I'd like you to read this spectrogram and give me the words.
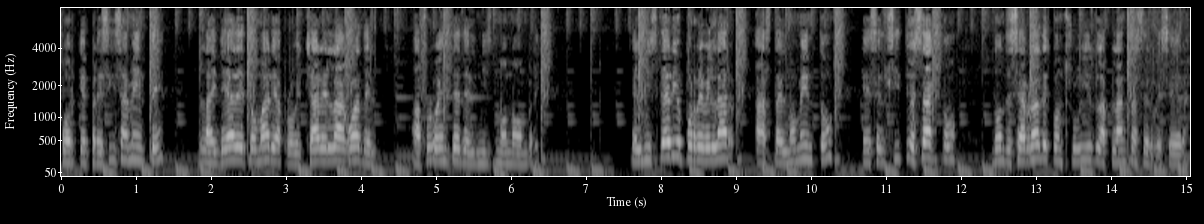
porque precisamente la idea de tomar y aprovechar el agua del afluente del mismo nombre. El misterio por revelar hasta el momento es el sitio exacto donde se habrá de construir la planta cervecera.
